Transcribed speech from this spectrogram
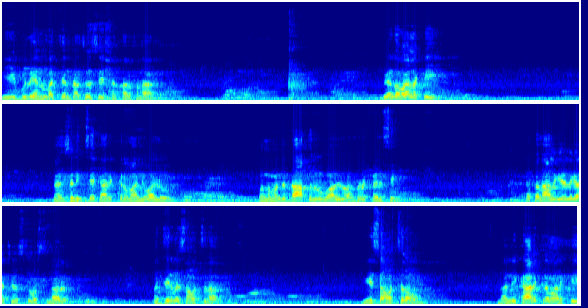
ఈ బులియన్ మర్చెంట్ అసోసియేషన్ తరఫున పేదవాళ్ళకి పెన్షన్ ఇచ్చే కార్యక్రమాన్ని వాళ్ళు కొంతమంది దాతలు వాళ్ళు అందరూ కలిసి గత నాలుగేళ్ళుగా చేస్తూ వస్తున్నారు. పద్దెనిమిది సంవత్సరాలు. ఈ సంవత్సరం నన్ను ఈ కార్యక్రమానికి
